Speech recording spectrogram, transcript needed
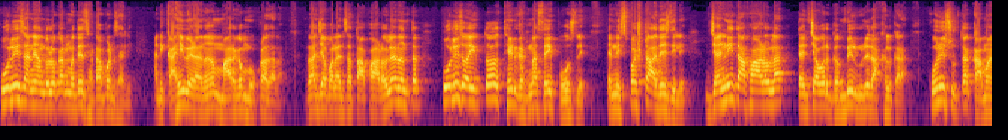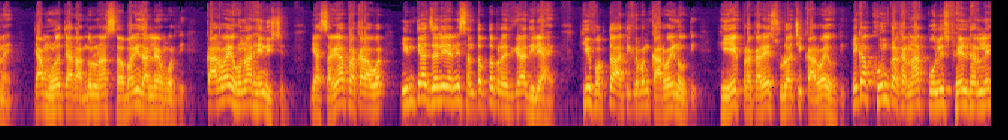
पोलीस आणि आंदोलकांमध्ये झटापट झाली आणि काही वेळानं मार्ग मोकळा झाला. राज्यपालांचा ताफा अडवल्यानंतर पोलीस आयुक्त थेट घटनास्थळी पोहोचले. त्यांनी स्पष्ट आदेश दिले. ज्यांनी ताफा अडवला त्यांच्यावर गंभीर गुन्हे दाखल करा. कोणी सुटता कामा नाही त्यामुळं त्यात आंदोलनात सहभागी झालेल्यांवरती कारवाई होणार हे निश्चित. या सगळ्या प्रकारावर इम्तियाज जलील यांनी संतप्त प्रतिक्रिया दिली आहे. ही फक्त अतिक्रमण कारवाई नव्हती. ही एक प्रकारे सुडाची कारवाई होती. एका खून प्रकरणात पोलीस फेल ठरले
